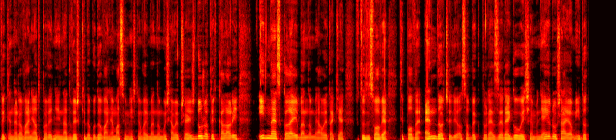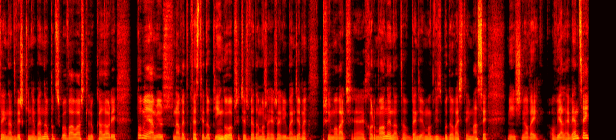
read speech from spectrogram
wygenerowania odpowiedniej nadwyżki, do budowania masy mięśniowej będą musiały przejeść dużo tych kalorii, inne z kolei będą miały takie w cudzysłowie typowe endo, czyli osoby, które z reguły się mniej ruszają i do tej nadwyżki nie będą potrzebowały aż tylu kalorii. Pomijam już nawet kwestię dopingu, bo przecież wiadomo, że jeżeli będziemy przyjmować e, hormony, no to będziemy mogli zbudować tej masy mięśniowej o wiele więcej.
